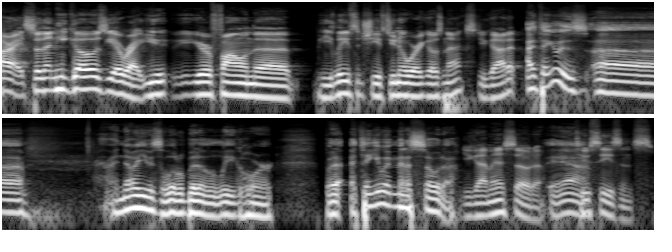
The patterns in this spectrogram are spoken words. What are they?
All right, so then he goes. Yeah, right. You you're following the. He leaves the Chiefs. Do you know where he goes next? You got it. I think it was. Uh, I know he was a little bit of the league whore, but I think he went Minnesota. You got Minnesota. Yeah. two seasons.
